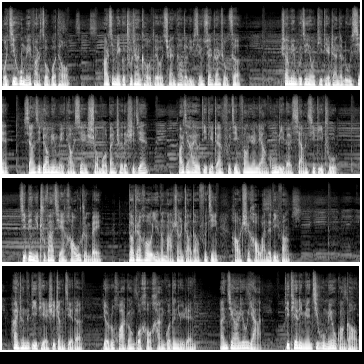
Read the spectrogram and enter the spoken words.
我几乎没法坐过头。而且每个出站口都有全套的旅行宣传手册，上面不仅有地铁站的路线，详细标明每条线首末班车的时间，而且还有地铁站附近方圆两公里的详细地图。即便你出发前毫无准备。到站后也能马上找到附近好吃好玩的地方。汉城的地铁是整洁的，犹如化妆过后韩国的女人，安静而优雅。地铁里面几乎没有广告，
